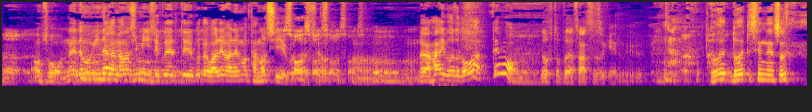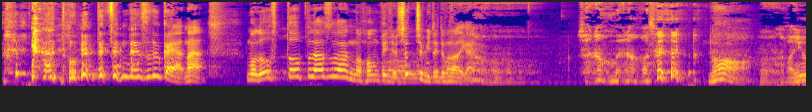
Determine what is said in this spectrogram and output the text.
あそうね。でもみんなが楽しみにしてくれるということは我々も楽しいことですよ。そうそうそうそううん。だからハイボールが終わってもロフトプラスは続ける。どうやどうやって宣伝する？どうやって宣伝するかやな。もうロフトプラスワンのホームページをしょっちゅう見といてもらわないかんよ。そうやな、ほんまやな。なあ。うん。なんか You-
